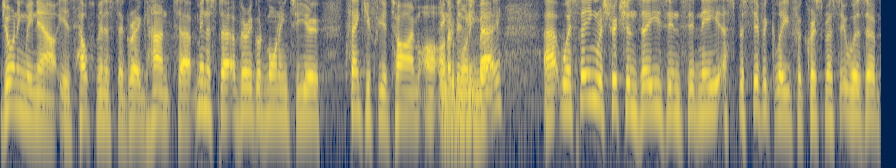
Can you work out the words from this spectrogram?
Joining me now is Health Minister Greg Hunt. Uh, Minister, a very good morning to you. Thank you for your time on, on a busy morning, day. Matt. Uh, we're seeing restrictions ease in Sydney, uh, specifically for Christmas. It was a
